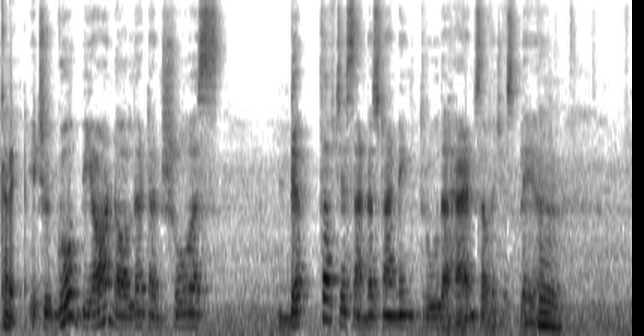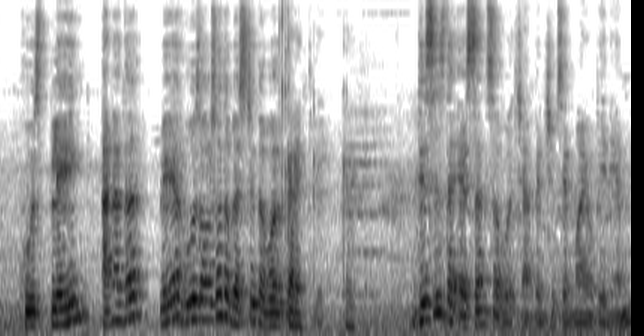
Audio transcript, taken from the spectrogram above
Correct. it should go beyond all that and show us depth of chess understanding through the hands of a chess player who is playing another player who is also the best in the world Correct. currently. Correct. This is the essence of world championships, in my opinion.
